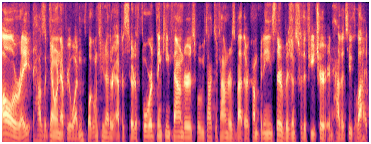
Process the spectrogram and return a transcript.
All right. How's it going, everyone? Welcome to another episode of Forward Thinking Founders, where we talk to founders about their companies, their visions for the future, and how the two collide.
